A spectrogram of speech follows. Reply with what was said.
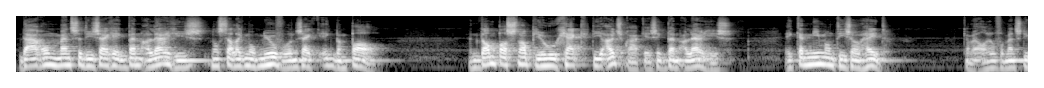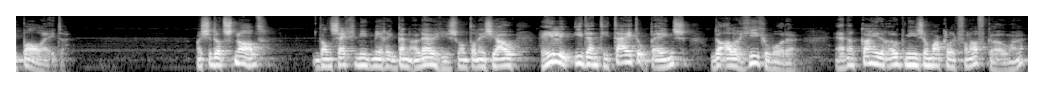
Daarom mensen die zeggen ik ben allergisch, dan stel ik me opnieuw voor en zeg ik ik ben Paul. En dan pas snap je hoe gek die uitspraak is. Ik ben allergisch. Ik ken niemand die zo heet. Ik ken wel heel veel mensen die Paul heten. Maar als je dat snapt, dan zeg je niet meer ik ben allergisch, want dan is jouw hele identiteit opeens de allergie geworden. Ja, dan kan je er ook niet zo makkelijk van afkomen.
